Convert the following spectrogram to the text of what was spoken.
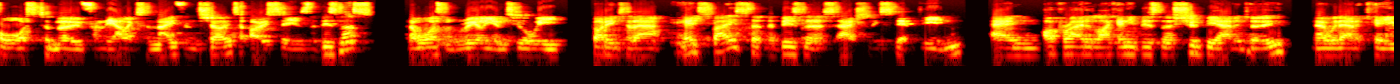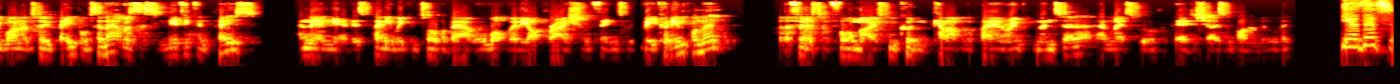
forced to move from the Alex and Nathan show to OC as the business. And it wasn't really until we got into that headspace that the business actually stepped in and operated like any business should be able to do, you know, without a key one or two people. So that was the significant piece. And then, yeah, there's plenty we can talk about. Well, what were the operational things we could implement? But first and foremost, we couldn't come up with a plan or implement it unless we were prepared to show some vulnerability. Yeah, that's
